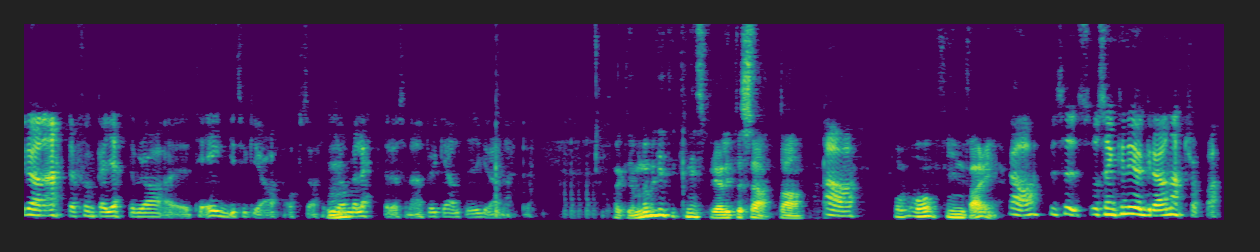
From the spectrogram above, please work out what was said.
gröna ärtor funkar jättebra eh, till ägg tycker jag också. I Mm. omeletter och sådär brukar jag alltid i gröna ärtor. Faktiskt. Men de är lite knispriga, lite söta Ja, och, och fin färg. ja, precis. Och sen kan du göra grön ärtsoppa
